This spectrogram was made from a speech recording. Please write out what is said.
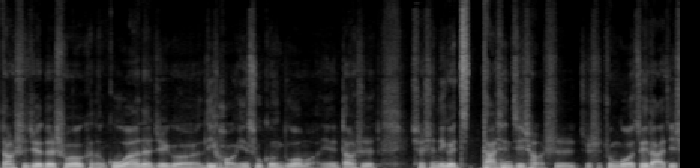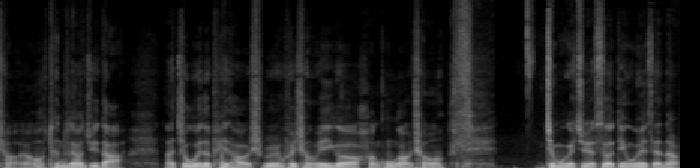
当时觉得说可能固安的这个利好因素更多嘛，因为当时确实那个大兴机场是就是中国最大机场，然后吞吐量巨大，那周围的配套是不是会成为一个航空港城，这么个角色定位在那儿？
